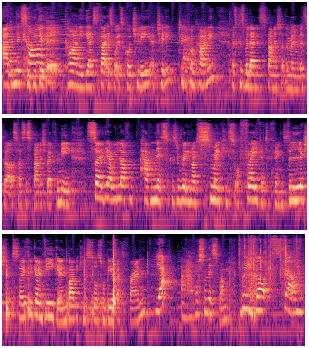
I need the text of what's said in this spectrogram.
adding this and you give it carne. Yes, that is what it's called, chili, a chili, chili con carne. That's because we're learning Spanish at the moment as well, so that's a Spanish word for me. So yeah, we love having this because a really nice smoky sort of flavour to things, delicious. So if you're going vegan, barbecue sauce will be your best friend. Yeah. Uh, what's on this one? We got some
